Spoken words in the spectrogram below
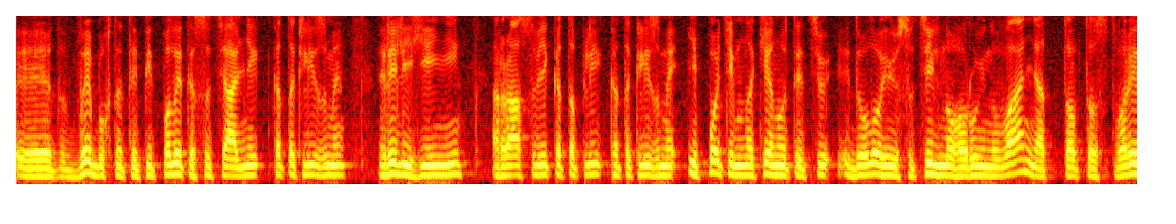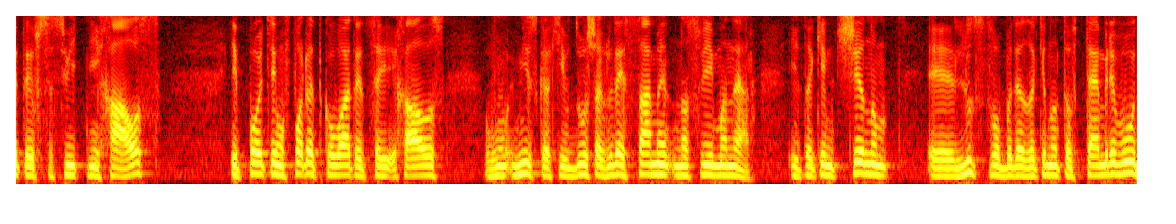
е, вибухнути, підпалити соціальні катаклізми, релігійні, расові катаклізми, і потім накинути цю ідеологію суцільного руйнування, тобто створити всесвітній хаос, і потім впорядкувати цей хаос в мізках і в душах людей саме на свій манер. І таким чином е, людство буде закинуто в темряву,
